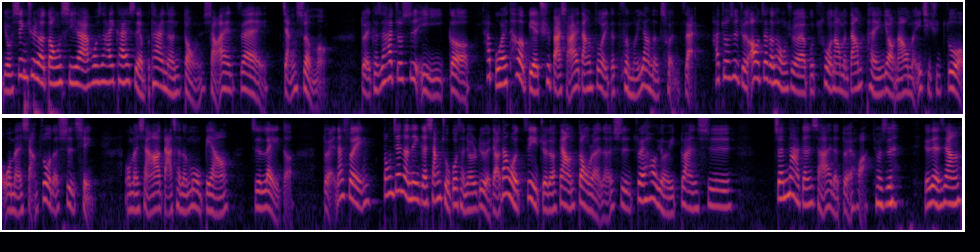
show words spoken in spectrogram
有兴趣的东西啦，或是她一开始也不太能懂小爱在讲什么。对，可是她就是以一个她不会特别去把小爱当做一个怎么样的存在。他就是觉得哦，这个同学不错，那我们当朋友，然后我们一起去做我们想做的事情，我们想要达成的目标之类的。对，那所以中间的那个相处过程就略掉。但我自己觉得非常动人的是，最后有一段是珍娜跟小爱的对话，就是 有点像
